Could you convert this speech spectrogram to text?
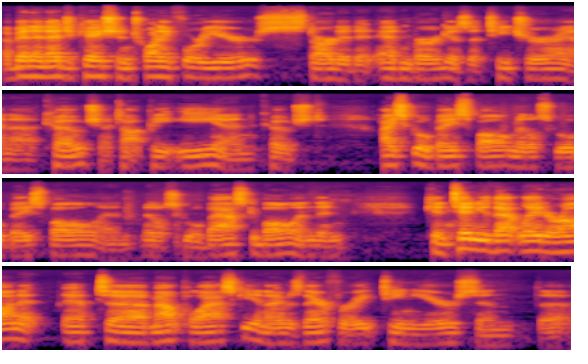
I've been in education 24 years. Started at Edinburg as a teacher and a coach. I taught PE and coached high school baseball, middle school baseball, and middle school basketball, and then continued that later on at, at uh, Mount Pulaski, and I was there for 18 years. And the,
